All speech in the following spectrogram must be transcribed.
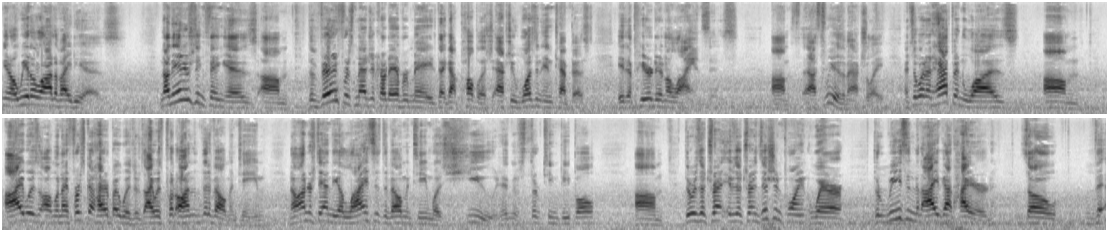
you know we had a lot of ideas. Now the interesting thing is, um, the very first magic card I ever made that got published actually wasn't in Tempest. It appeared in Alliances, um, uh, three of them actually. And so what had happened was, um, I was uh, when I first got hired by Wizards, I was put on the development team now, understand the Alliance's development team was huge. I think it was 13 people. Um, there was a tra- it was a transition point where the reason that I got hired. So, the,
